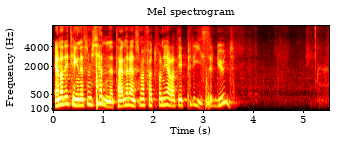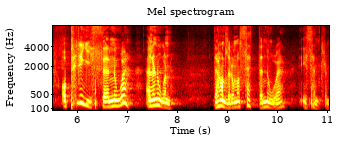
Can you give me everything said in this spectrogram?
En av de tingene som kjennetegner en som er født på ny, er at de priser Gud. Å prise noe eller noen, det handler om å sette noe i sentrum.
